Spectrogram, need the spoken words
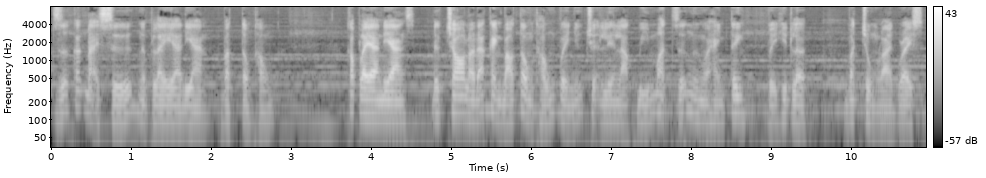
giữa các đại sứ người Pleiadian và Tổng thống. Các Pleiadians được cho là đã cảnh báo Tổng thống về những chuyện liên lạc bí mật giữa người ngoài hành tinh với Hitler và chủng loài Grace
